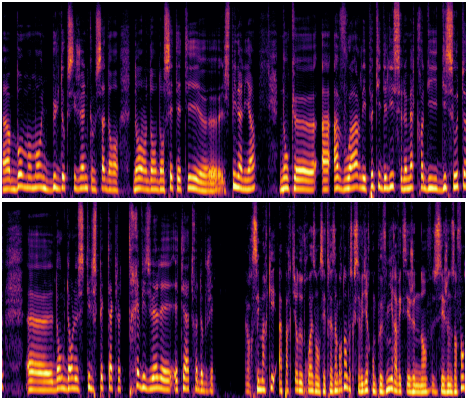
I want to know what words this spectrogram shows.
un, bon moment, une bulle d'oxygène comme ça dans, cet été euh, spinalien. Donc, euh, à, à, voir les petits délices, le mercredi 10 août, donc dans le style spectacle très visuel et, et théâtre d'objets. Alors c'est marqué à partir de 3 ans, c'est très important parce que ça veut dire qu'on peut venir avec ces jeunes, ces jeunes enfants,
